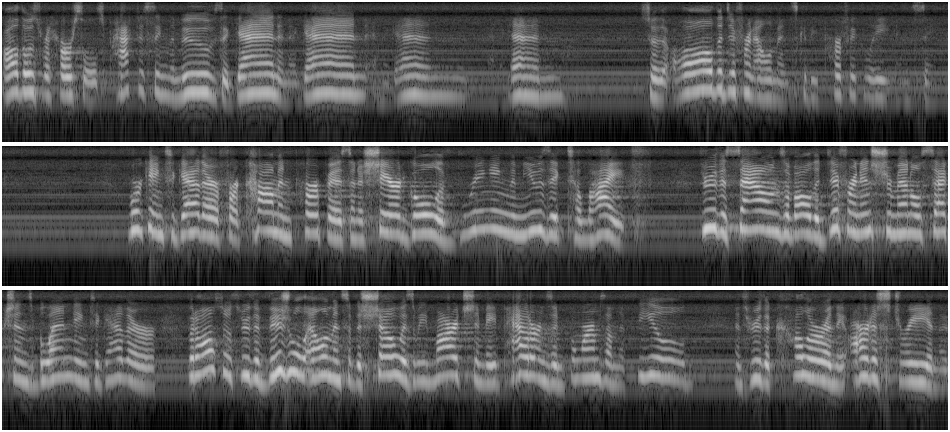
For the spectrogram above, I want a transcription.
All those rehearsals, practicing the moves again and again and again and again, so that all the different elements could be perfectly in sync. Working together for a common purpose and a shared goal of bringing the music to life through the sounds of all the different instrumental sections blending together, but also through the visual elements of the show as we marched and made patterns and forms on the field, and through the color and the artistry and the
